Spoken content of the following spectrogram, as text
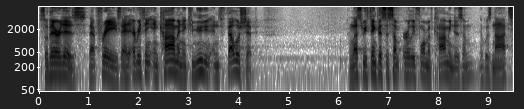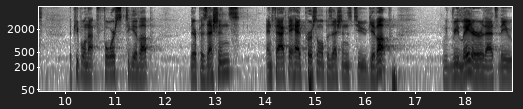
So there it is, that phrase. They had everything in common, in communion and fellowship. Unless we think this is some early form of communism, it was not. The people were not forced to give up their possessions. In fact, they had personal possessions to give up. We read later that they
